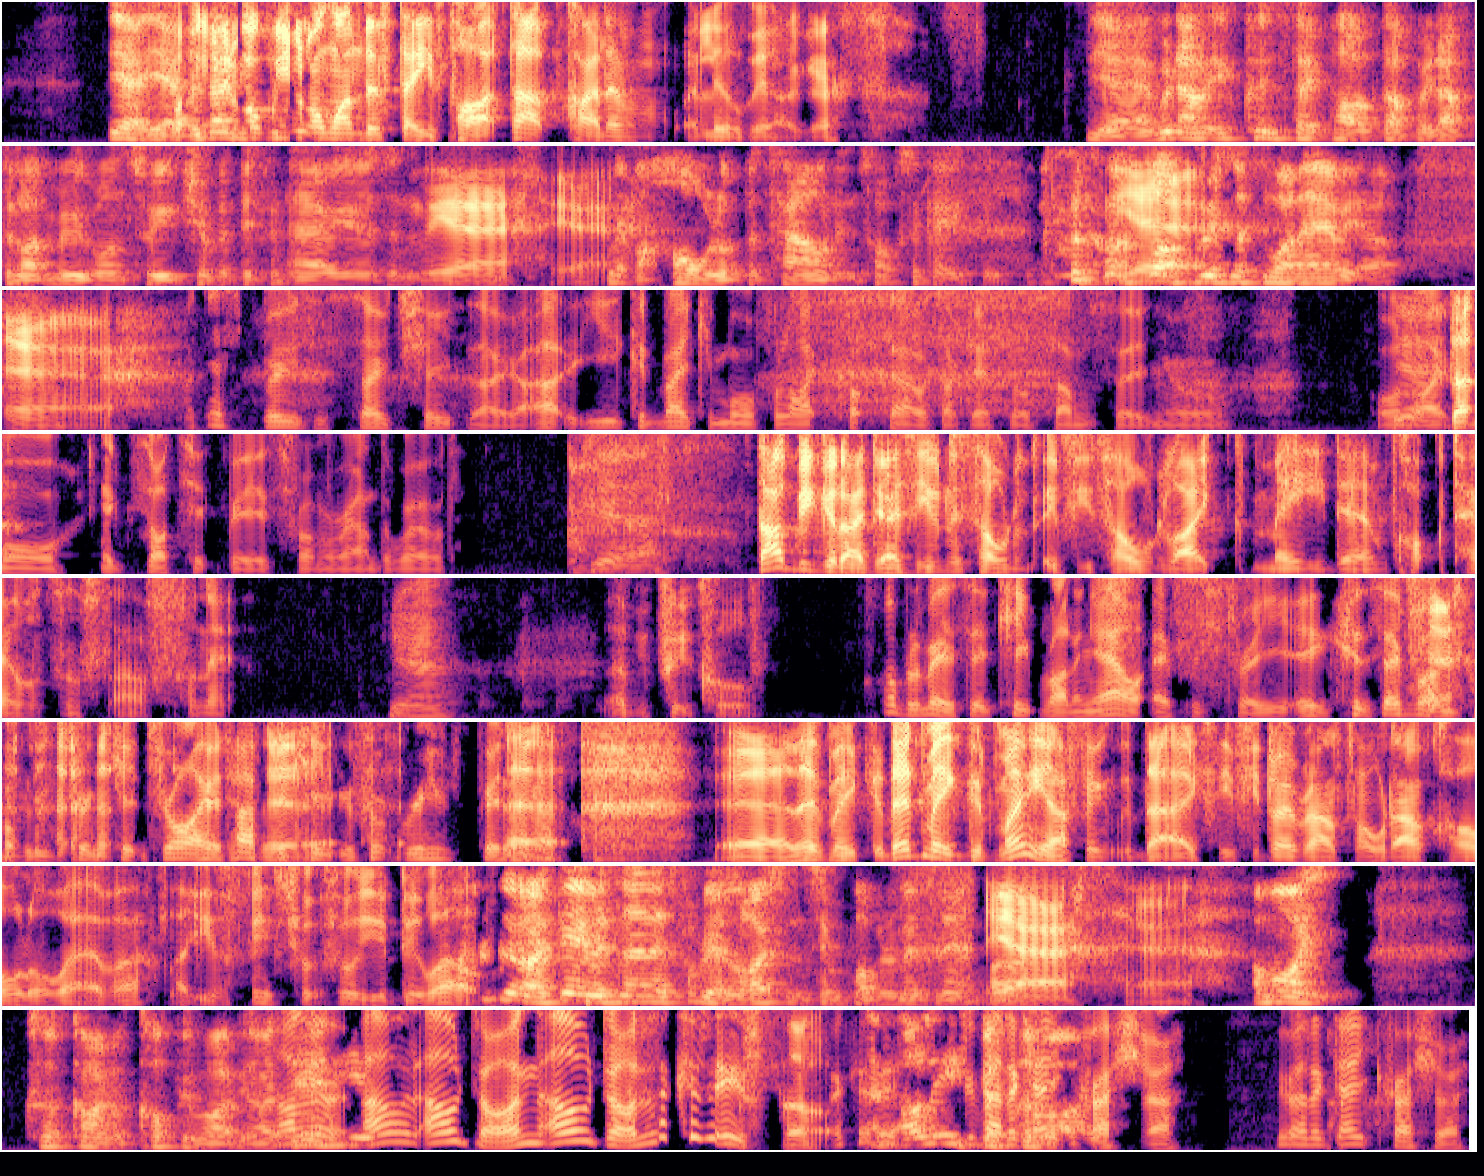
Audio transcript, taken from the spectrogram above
yeah, yeah. but you don't- you don't want that stays parked up, kind of a little bit, I guess. yeah, it, wouldn't have, it couldn't stay parked up. It'd have to like move on to each of the different areas and Yeah, yeah, get the whole of the town intoxicated. Yeah. Than just one area. yeah. I guess booze is so cheap though. Uh, you could make it more for like cocktails, I guess, or something, or or Yeah. like That- more exotic beers from around the world. Yeah. That'd be a good idea. Even if you sold, if you sold like made um, cocktails and stuff, wouldn't it? Yeah. That'd be pretty cool. Problem is, it keep running out every street eh, because everyone Yeah. probably drink it dry and have Yeah. to keep refilling Yeah, it. yeah, they'd make they'd make good money, I think, with that. Actually, if you drove around sold alcohol or whatever, like you think, sure, sure you'd do well. That's a good idea, isn't it? There's probably a licensing problem, isn't it? But Yeah, yeah. I might kind of copyright the Oh, idea. look, here. hold, hold on, hold on, look at this. So- Look at this. Ollie's You've had a just gate arrived. crasher. You had a gate crasher.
